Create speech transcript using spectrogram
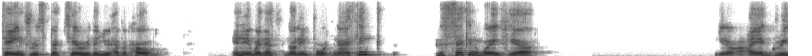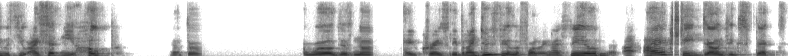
dangerous bacteria than you have at home. anyway, that's not important. I think the second wave here, you know, I agree with you. I certainly hope that the world does not behave crazily, but I do feel the following. I feel I, I actually don't expect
